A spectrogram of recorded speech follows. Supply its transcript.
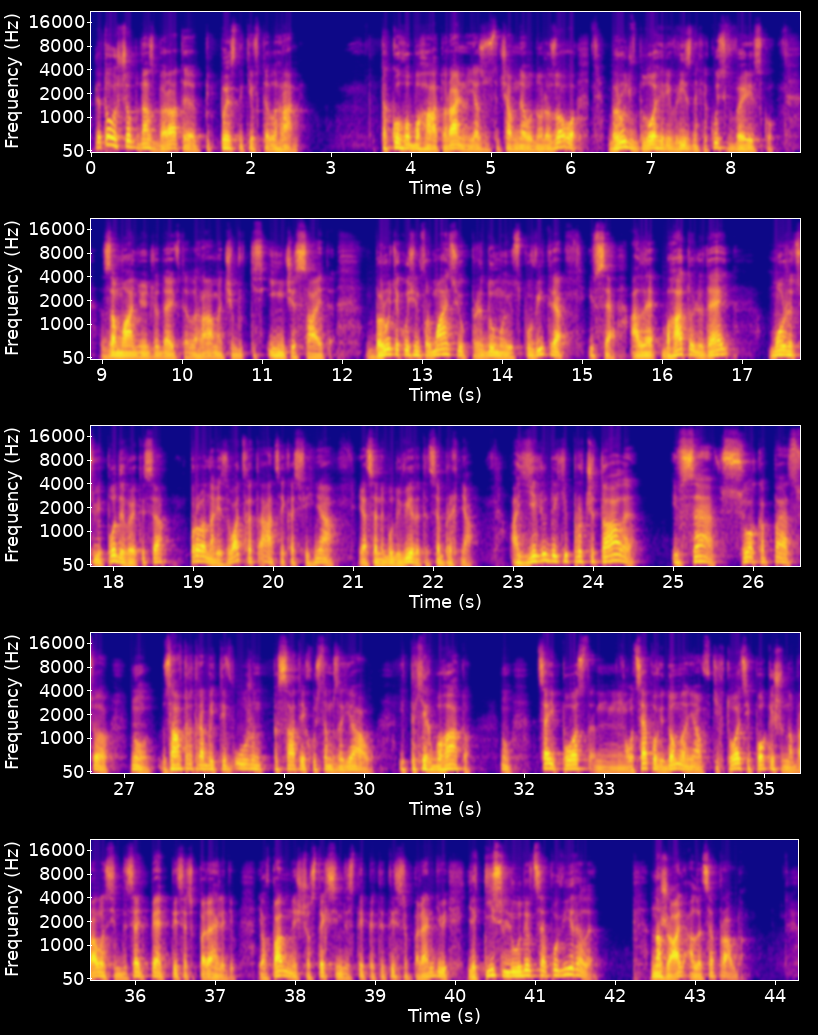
для того, щоб назбирати підписників в Телеграмі. Такого багато. Реально, я зустрічав неодноразово. Беруть в блогерів різних якусь вирізку, заманюють людей в Телеграми чи в якісь інші сайти. Беруть якусь інформацію, придумують з повітря і все. Але багато людей можуть собі подивитися, проаналізувати, сказати, а це якась фігня, я це не буду вірити, це брехня. А є люди, які прочитали, і все, все, капець, все. Ну, завтра треба йти в ужин, писати якусь там заяву. І таких багато. Ну, цей пост, оце повідомлення в Тіктоці поки що набрало 75 тисяч переглядів. Я впевнений, що з тих 75 тисяч переглядів якісь люди в це повірили. На жаль, але це правда.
